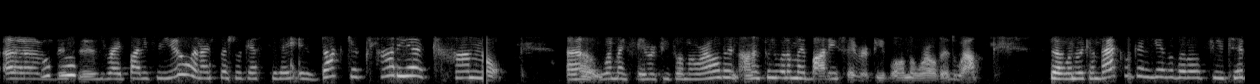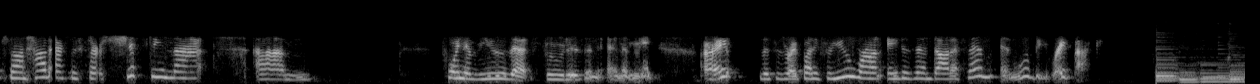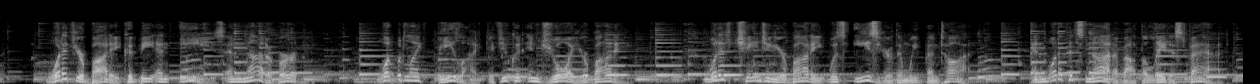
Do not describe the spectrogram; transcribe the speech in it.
um, this is Right Body for You, and our special guest today is Dr. Claudia Cano, uh, one of my favorite people in the world, and honestly, one of my body's favorite people in the world as well. So when we come back, we're going to give a little few tips on how to actually start shifting that um, point of view that food is an enemy. All right, this is Right Body for You. We're on A to Zen.fm, and we'll be right back. What if your body could be an ease and not a burden? What would life be like if you could enjoy your body? What if changing your body was easier than we've been taught? And what if it's not about the latest fad?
